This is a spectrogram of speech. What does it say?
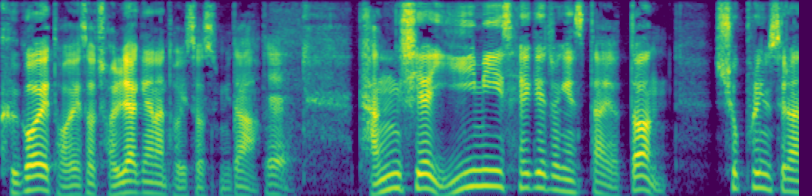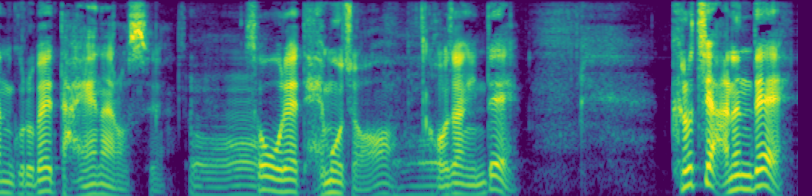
그거에 더해서 전략이 하나 더 있었습니다. 예. 당시에 이미 세계적인 스타였던 슈프림스라는 그룹의 다이애나 로스. 어. 소울의 데모죠. 거장인데 그렇지 않은데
